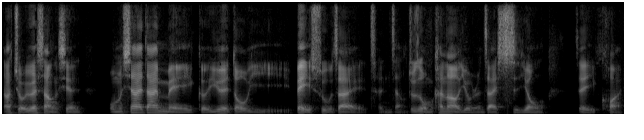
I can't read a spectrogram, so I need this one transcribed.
那九月上线，我们现在大概每个月都以倍数在成长，就是我们看到有人在使用这一块。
